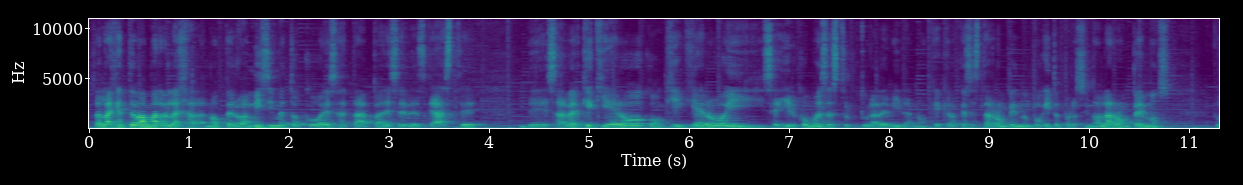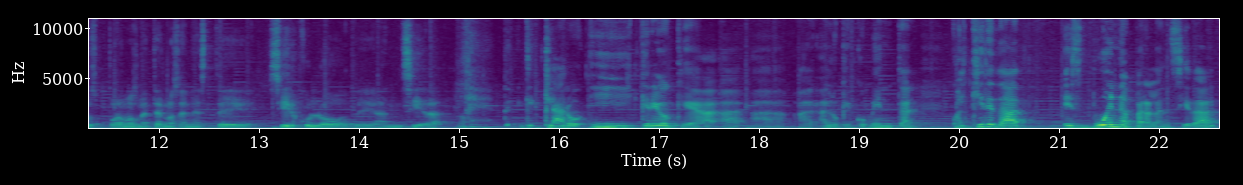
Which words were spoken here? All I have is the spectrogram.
O sea, la gente va más relajada, ¿no? Pero a mí sí me tocó esa etapa, ese desgaste de saber qué quiero, con quién quiero y seguir como esa estructura de vida, ¿no? Que creo que se está rompiendo un poquito, pero si no la rompemos, pues podemos meternos en este círculo de ansiedad. Claro, y creo que a, lo que comentan, cualquier edad es buena para la ansiedad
